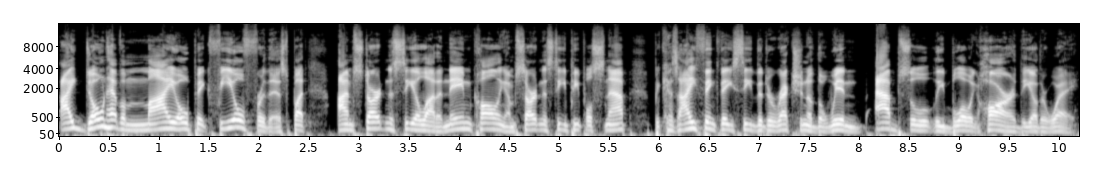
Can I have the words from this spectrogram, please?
I don't have a myopic feel for this, but I'm starting to see a lot of name calling. I'm starting to see people snap because I think they see the direction of the wind absolutely blowing hard the other way.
